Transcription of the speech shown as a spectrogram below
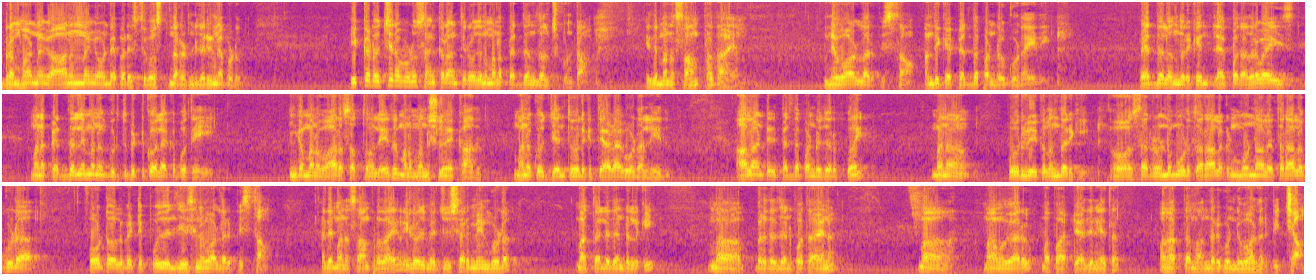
బ్రహ్మాండంగా ఆనందంగా ఉండే పరిస్థితికి వస్తున్నారు. రెండు జరిగినప్పుడు ఇక్కడ వచ్చినప్పుడు సంక్రాంతి రోజున మన పెద్దలు తలుచుకుంటాం. ఇది మన సాంప్రదాయం. నివాళులు అర్పిస్తాం. అందుకే పెద్ద పండుగ కూడా ఇది. పెద్దలందరికీ లేకపోతే అదర్వైజ్ మన పెద్దల్ని మనం గుర్తుపెట్టుకోలేకపోతే ఇంకా మన వారసత్వం లేదు మన మనుషులమే కాదు. మనకు జంతువులకి తేడా కూడా లేదు. అలాంటిది పెద్ద పండుగ జరుపుకొని మన పూర్వీకులందరికీ ఓసారి రెండు మూడు తరాలకు మూడు నాలుగు తరాలకు కూడా ఫోటోలు పెట్టి పూజలు చేసిన వాళ్ళు అర్పిస్తాం. అదే మన సాంప్రదాయం. ఈరోజు మీరు చూశారు మేము కూడా మా తల్లిదండ్రులకి మా బ్రదర్ చనిపోతే ఆయన మా మామగారు మా పార్టీ అధినేత మా అత్త మా అందరి గుండె వాళ్ళు అర్పించాం.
